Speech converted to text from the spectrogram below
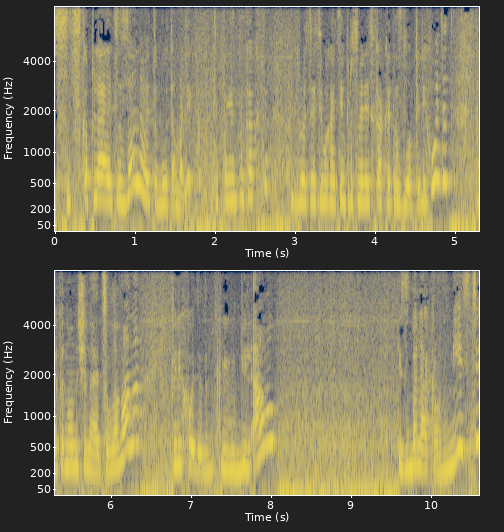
скопляется заново, это будет Амалек. Так понятно, как это? Просто если мы хотим просмотреть, как это зло переходит, так оно начинается у Лавана, переходит к Бильаму, и с вместе,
